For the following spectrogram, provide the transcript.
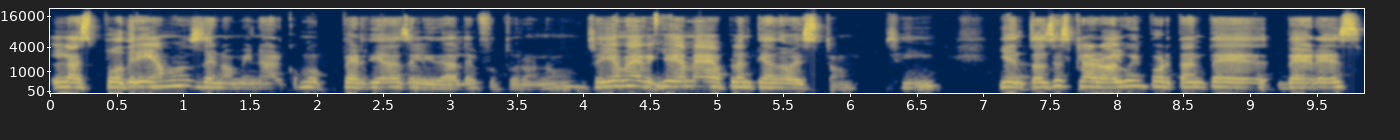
las podríamos denominar como pérdidas del ideal del futuro, ¿no? O sea, yo, me, yo ya me había planteado esto, ¿sí? Y entonces, claro, algo importante ver es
